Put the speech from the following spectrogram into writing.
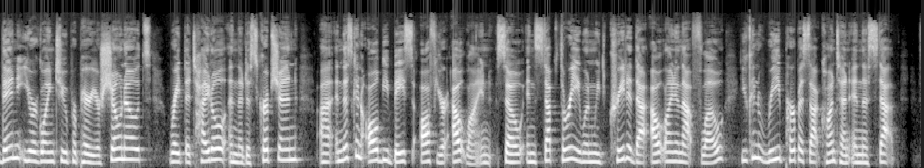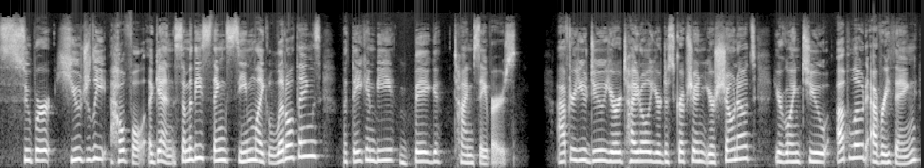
Then you're going to prepare your show notes, write the title and the description. Uh, and this can all be based off your outline. So in step three, when we created that outline and that flow, you can repurpose that content in this step. Super hugely helpful. Again, some of these things seem like little things, but they can be big time savers. After you do your title, your description, your show notes, you're going to upload everything,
